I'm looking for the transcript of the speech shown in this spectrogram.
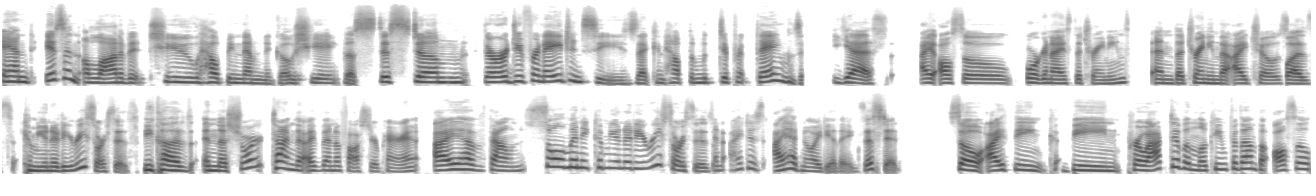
And isn't a lot of it too helping them negotiate the system? There are different agencies that can help them with different things. Yes. I also organize the trainings and the training that I chose was community resources because in the short time that I've been a foster parent, I have found so many community resources and I just, I had no idea they existed. So I think being proactive and looking for them, but also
